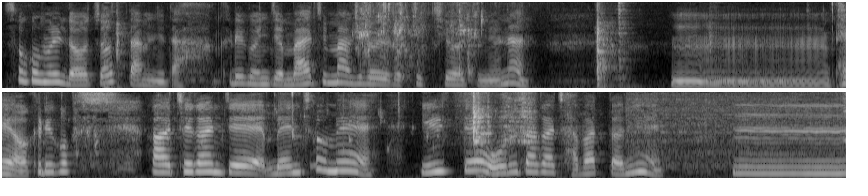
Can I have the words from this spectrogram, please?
소금을 넣어줬답니다. 그리고 이제 마지막으로 이렇게 지어주면은 음, 돼요. 그리고 어, 제가 이제 맨 처음에 일대 오르다가 잡았더니 음,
